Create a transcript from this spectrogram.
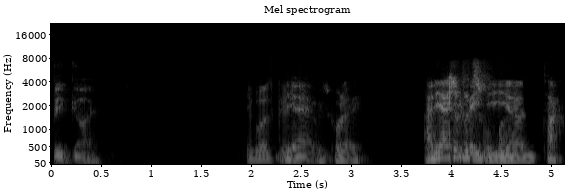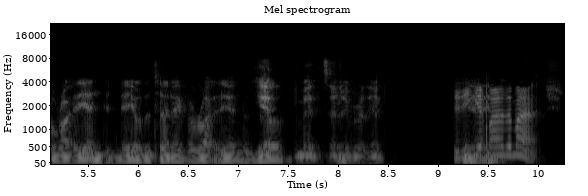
Big guy. It was good. Yeah, it was quality. And he actually made the um, tackle right at the end, didn't he? Or the turnover right at the end as Yeah, well. Yeah, he made the turnover at the end. Did he get Yeah. man of the match?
